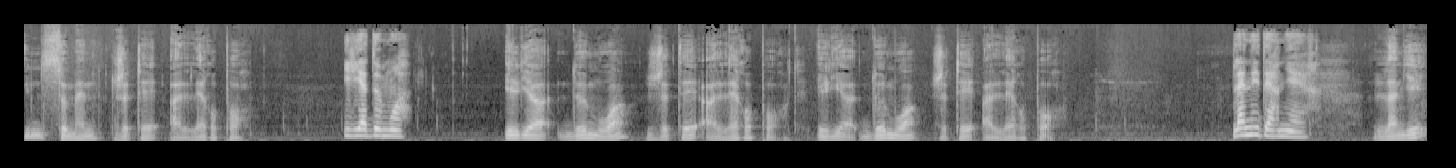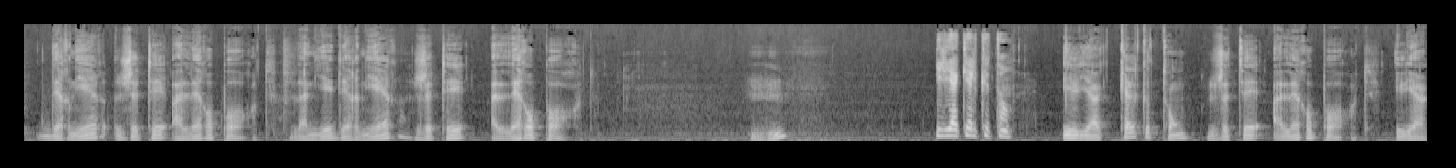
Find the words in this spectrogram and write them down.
une semaine, j'étais à l'aéroport. il y a deux mois, Il y a deux mois, j'étais à l'aéroport. Il y a deux mois, j'étais à l'aéroport. l'année dernière, L'année dernière, j'étais à l'aéroport. L'année dernière, j'étais à l'aéroport. Mhm. il y a quelque temps, Il y a quelque temps, j'étais à l'aéroport. Il y a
